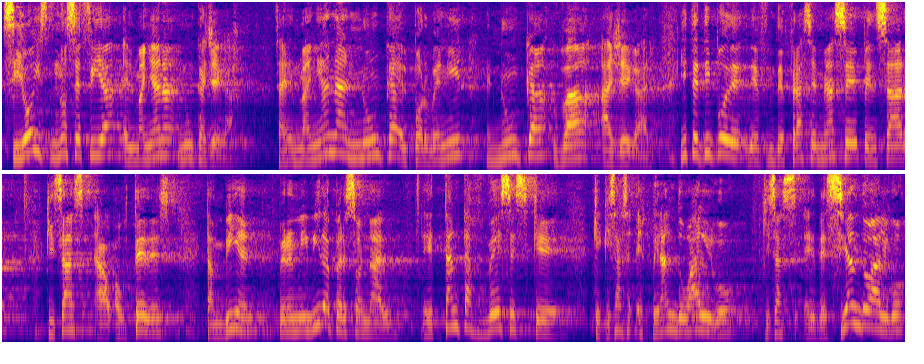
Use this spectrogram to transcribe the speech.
si hoy no se fía, el mañana nunca llega. O sea, el mañana nunca, el porvenir nunca va a llegar. Y este tipo de, de, de frase me hace pensar quizás a, ustedes también, pero en mi vida personal, eh, tantas veces que, que, quizás esperando algo, quizás eh, deseando algo,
